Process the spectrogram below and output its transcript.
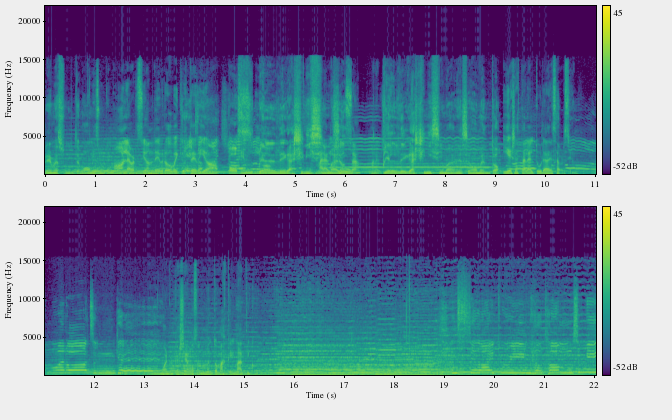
Dream es un temón. Es un temón, la versión de Broadway que usted vio en vivo. Piel de gallinísima, Lu. Maravillosa, maravillosa. Piel de gallinísima en ese momento. Y ella está a la altura de esa versión. Bueno, acá llegamos al momento más climático. And still I dream he'll come to me.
